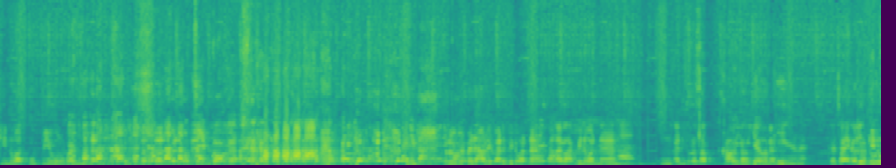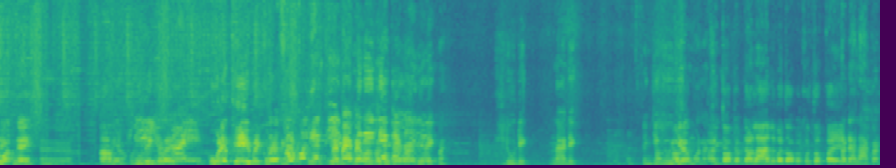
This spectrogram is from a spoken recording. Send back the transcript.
พี่หนวดกูปิวลงไปหมดกระโดดถีบกล้องอะรู้ไหมไม่ได้เอาดีกว่าเดี๋ยวพี่หนวดนะรักรักพี่หนวดนะอะอืมอันนี้โทรศัพท์เขาอายุเยอะกว่าพี่อีกนั่นแหละก็ใช่เขาเรียกพี่หนวดไงเอออ้าวพี่ดูเด็กอะไรอยู่ไงกูเรียกพี่ไม่กูเอไม่อเรียกเขาก็เรียกพี่ไม่ไม่แบบว่าเขาไม่ดูเด็กไหมรียดูเด็กอะไหมดูเด็กหน้าเด็กจริงๆอายุเอาเยแบอะบหมดนะอะจริงตอบแบบดาราหรือว่าตอบแบบคนทั่วไปเอาดาราก่อน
